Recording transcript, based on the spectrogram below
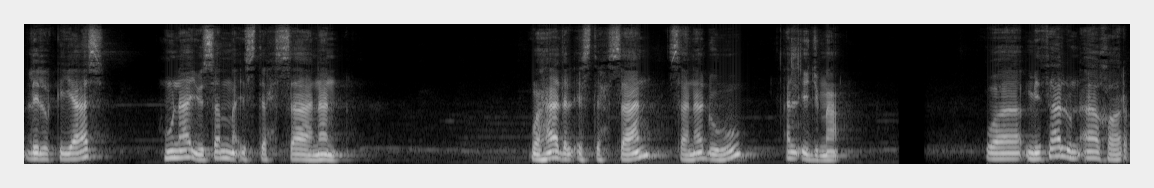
للقياس هنا يسمى استحسانا. وهذا الاستحسان سنده الإجماع. ومثال آخر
